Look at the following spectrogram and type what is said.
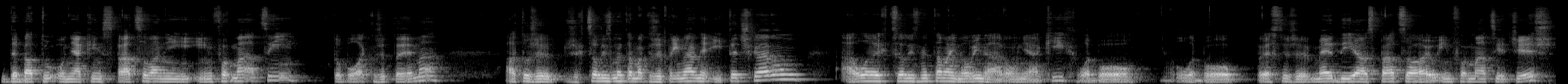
debatu o nejakým spracovaní informácií, to bola akože téma, a to, že, že chceli sme tam akože primárne ITčkárov, ale chceli sme tam aj novinárov nejakých, lebo, lebo presne, že médiá spracovajú informácie tiež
